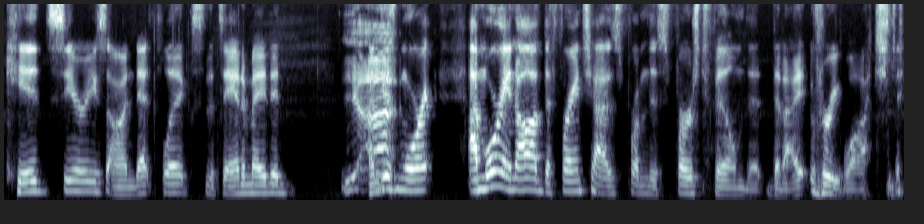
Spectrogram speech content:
kids series on Netflix that's animated. yeah. I'm just more I'm more in awe of the franchise from this first film that that I rewatched.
